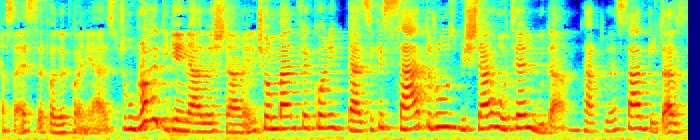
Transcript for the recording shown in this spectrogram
استفاده کنی از. خب راه دیگه ای نداشتم. یعنی چون من فکر کنید نزدیک 100 روز بیشتر هتل بودم. تقریبا 100 روز از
